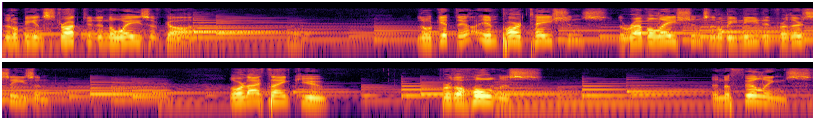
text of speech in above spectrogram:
that'll be instructed in the ways of God, that'll get the impartations, the revelations that'll be needed for their season. Lord, I thank you for the wholeness and the fillings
